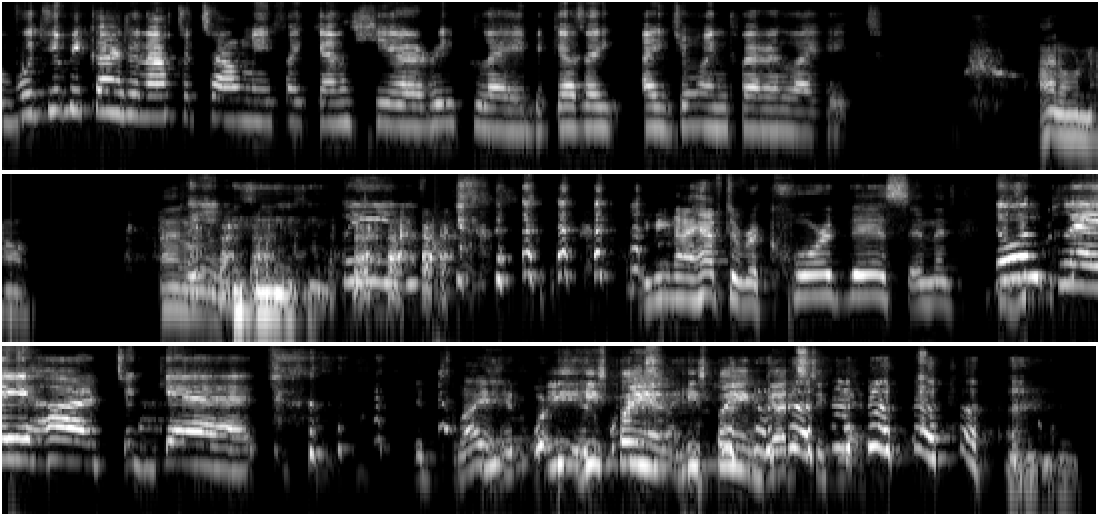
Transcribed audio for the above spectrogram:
Would you be kind enough to tell me if I can hear replay because I, I joined very late? I don't know. I don't know. Please, please, You mean I have to record this and then? don't play hard to get. it- why- it He- it He's playing, he's playing guts to get.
